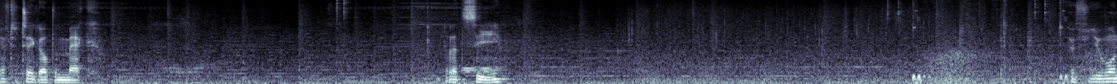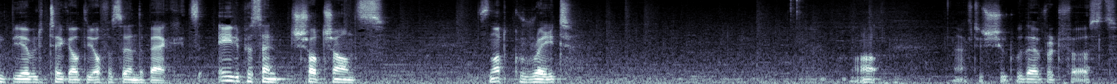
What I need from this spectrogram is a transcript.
Have to take out the mech. Let's see. If you won't be able to take out the officer in the back. It's 80% shot chance. It's not great. Well, I have to shoot with Everett first.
